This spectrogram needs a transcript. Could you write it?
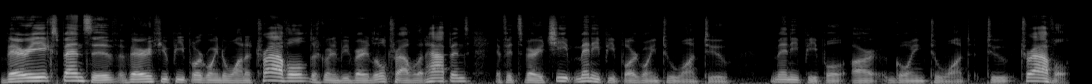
very expensive, very few people are going to want to travel. There's going to be very little travel that happens. If it's very cheap, many people are going to want to. Many people are going to want to travel.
